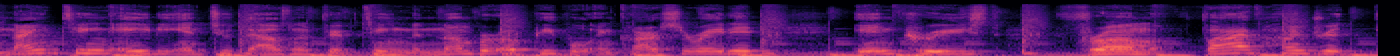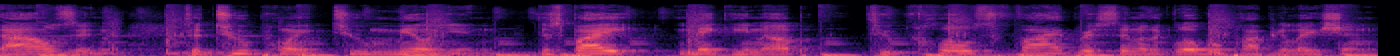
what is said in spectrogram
1980 and 2015, the number of people incarcerated increased from 500,000 to 2.2 million, despite making up to close 5% of the global population.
